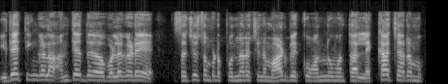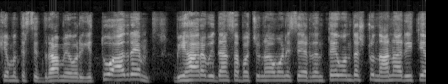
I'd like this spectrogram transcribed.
ಇದೇ ತಿಂಗಳ ಅಂತ್ಯದ ಒಳಗಡೆ ಸಚಿವ ಸಂಪುಟ ಪುನರಚನೆ ಮಾಡಬೇಕು ಅನ್ನುವಂತ ಲೆಕ್ಕಾಚಾರ ಮುಖ್ಯಮಂತ್ರಿ ಸಿದ್ದರಾಮಯ್ಯ ಅವರಿಗಿತ್ತು ಆದ್ರೆ ಬಿಹಾರ ವಿಧಾನಸಭಾ ಚುನಾವಣೆ ಸೇರಿದಂತೆ ಒಂದಷ್ಟು ನಾನಾ ರೀತಿಯ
